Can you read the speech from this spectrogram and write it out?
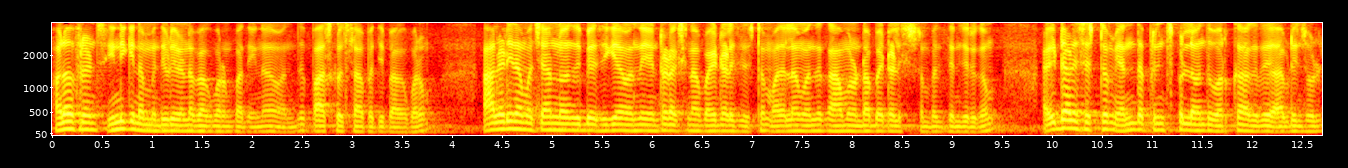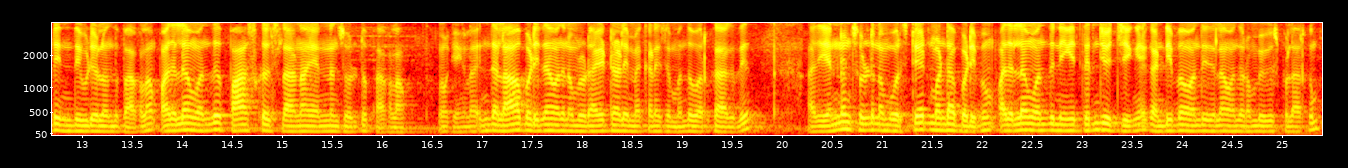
ஹலோ ஃப்ரெண்ட்ஸ் இன்றைக்கி நம்ம இந்த வீடியோ என்ன பார்க்க போகிறோம்னு பார்த்தீங்கன்னா வந்து பாஸ்கல்ஸ்லாம் பற்றி பார்க்க போகிறோம் ஆல்ரெடி நம்ம சேனலில் வந்து பேசிக்காக வந்து இன்ட்ரடக்ஷன் ஆஃப் ஹைட்ராலிக் சிஸ்டம் அதெல்லாம் வந்து காமன் ஆஃப் ஹைட்ராலிக் சிஸ்டம் பற்றி தெரிஞ்சிருக்கும். ஹைட்ராலிக் சிஸ்டம் எந்த பிரின்சிபலில் வந்து ஒர்க் ஆகுது அப்படின்னு சொல்லிட்டு இந்த வீடியோவில் வந்து பார்க்கலாம். அதெல்லாம் வந்து பாஸ்கல்ஸ்லானா என்னன்னு சொல்லிட்டு பார்க்கலாம். ஓகேங்களா இந்த லா படி தான் வந்து நம்மளோட ஹைட்ராலிக் மெக்கானிசம் வந்து ஒர்க் ஆகுது. அது என்னன்னு சொல்லிட்டு நம்ம ஒரு ஸ்டேட்மெண்ட்டாக படிப்போம். அதெல்லாம் வந்து நீங்கள் தெரிஞ்சு வச்சிங்க கண்டிப்பாக வந்து இதெல்லாம் வந்து ரொம்ப யூஸ்ஃபுல்லாக இருக்கும்.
